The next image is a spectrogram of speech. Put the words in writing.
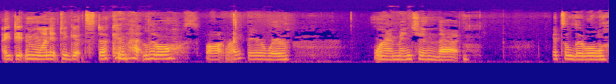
I didn't want it to get stuck in that little spot right there where where I mentioned that it's a little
